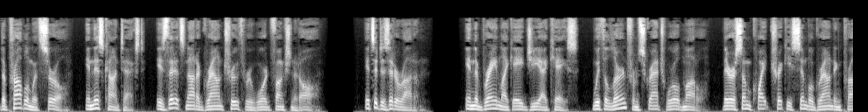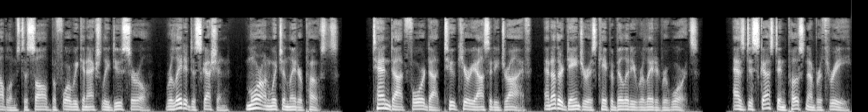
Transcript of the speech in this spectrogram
The problem with CIRL, in this context, is that it's not a ground truth reward function at all. It's a desideratum. In the brain like AGI case, with the learned from scratch world model, there are some quite tricky symbol grounding problems to solve before we can actually do CIRL, related discussion, more on which in later posts. 10.4.2 Curiosity Drive, and other dangerous capability related rewards. As discussed in post number 3,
